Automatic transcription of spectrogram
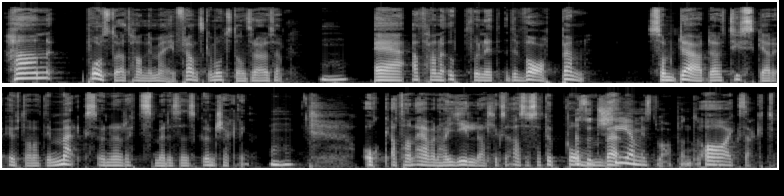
Han påstår att han är med i franska motståndsrörelsen. Mm. Eh, att han har uppfunnit ett vapen som dödar tyskar utan att det märks under en rättsmedicinsk undersökning. Mhm. Och att han även har gillat, liksom, alltså satt upp bomber. Alltså ett kemiskt vapen typ. Ja, exakt.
